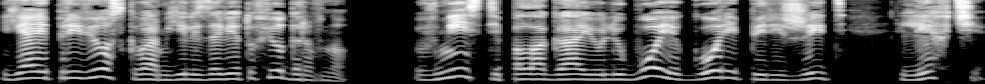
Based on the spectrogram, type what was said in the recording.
я и привез к вам Елизавету Федоровну. Вместе, полагаю, любое горе пережить легче.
